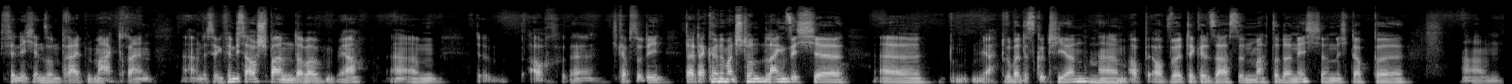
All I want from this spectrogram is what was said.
finde ich, in so einen breiten Markt rein. Und deswegen finde ich es auch spannend, aber ja, ähm, auch, äh, ich glaube, so die, da, da könnte man stundenlang sich äh, äh, ja, drüber diskutieren, mhm. ähm, ob, ob Vertical SaaS Sinn macht oder nicht. Und ich glaube, äh, ähm,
